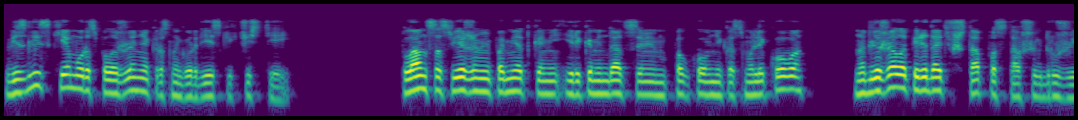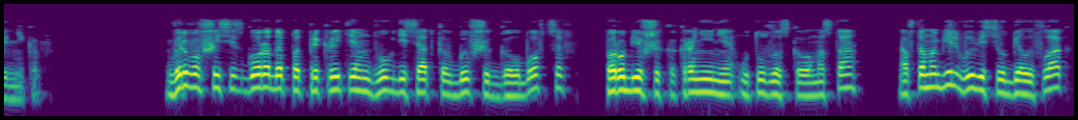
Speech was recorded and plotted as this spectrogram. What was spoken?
везли схему расположения красногвардейских частей. План со свежими пометками и рекомендациями полковника Смолякова надлежало передать в штаб восставших дружинников. Вырвавшись из города под прикрытием двух десятков бывших голубовцев, порубивших охранение у Тузловского моста, автомобиль вывесил белый флаг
